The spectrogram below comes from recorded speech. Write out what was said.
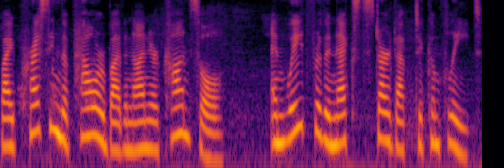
by pressing the power button on your console, and wait for the next startup to complete.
